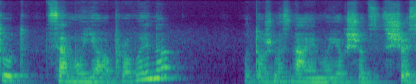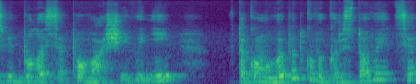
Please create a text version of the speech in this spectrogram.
Тут це моя провина. Отож, ми знаємо, якщо щось відбулося по вашій вині, в такому випадку використовується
